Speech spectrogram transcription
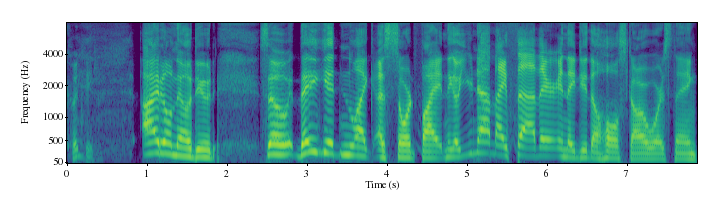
Could be. I don't know, dude. So they get in like a sword fight, and they go, "You're not my father," and they do the whole Star Wars thing.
